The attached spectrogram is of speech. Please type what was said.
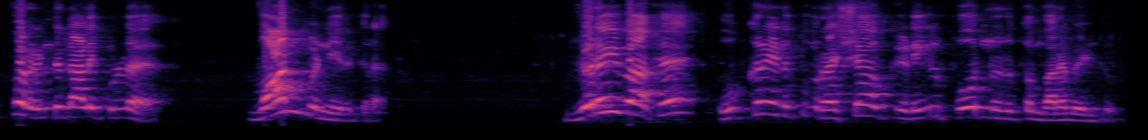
இப்ப ரெண்டு நாளைக்குள்ள வான் பண்ணியிருக்கிறார். விரைவாக உக்ரைனுக்கும் ரஷ்யாவுக்கும் இடையில் போர் நிறுத்தம் வர வேண்டும்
